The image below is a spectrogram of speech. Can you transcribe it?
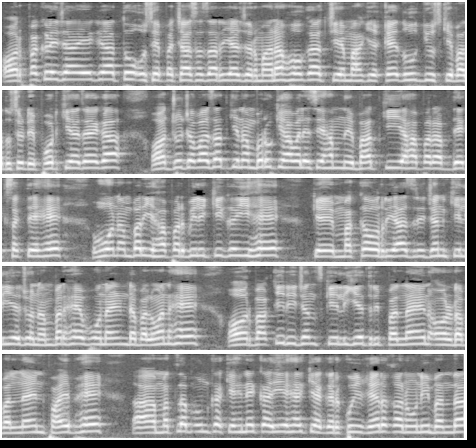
और पकड़े जाएगा तो उसे पचास हज़ार रियाल जुर्माना होगा, छः माह की कैद होगी, उसके बाद उसे डिपोर्ट किया जाएगा। और जो जवाजात के नंबरों के हवाले से हमने बात की, यहाँ पर आप देख सकते हैं, वो नंबर यहाँ पर भी लिखी गई है कि मक्का और रियाज रीजन के लिए जो नंबर है, वो नाइन डबल वन है और बाकी रीजन्स के लिए ट्रिपल नाइन और डबल नाइन फाइव है। आ, मतलब उनका कहने का ये है कि अगर कोई गैर कानूनी बंदा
